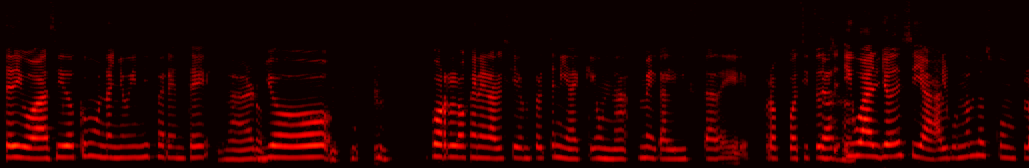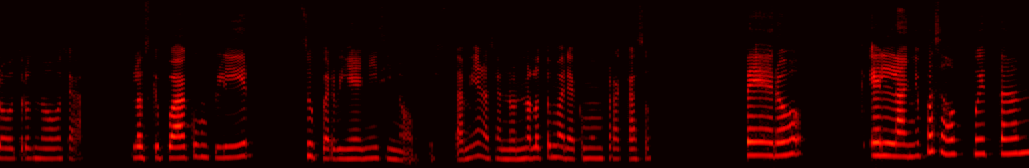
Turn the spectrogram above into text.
Te digo, ha sido como un año bien diferente. Claro. Yo, por lo general, siempre tenía que una mega lista de propósitos. Igual yo decía, algunos los cumplo, otros no. O sea, los que pueda cumplir, súper bien y si no, pues también, o sea, no, no lo tomaría como un fracaso. Pero el año pasado fue tan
